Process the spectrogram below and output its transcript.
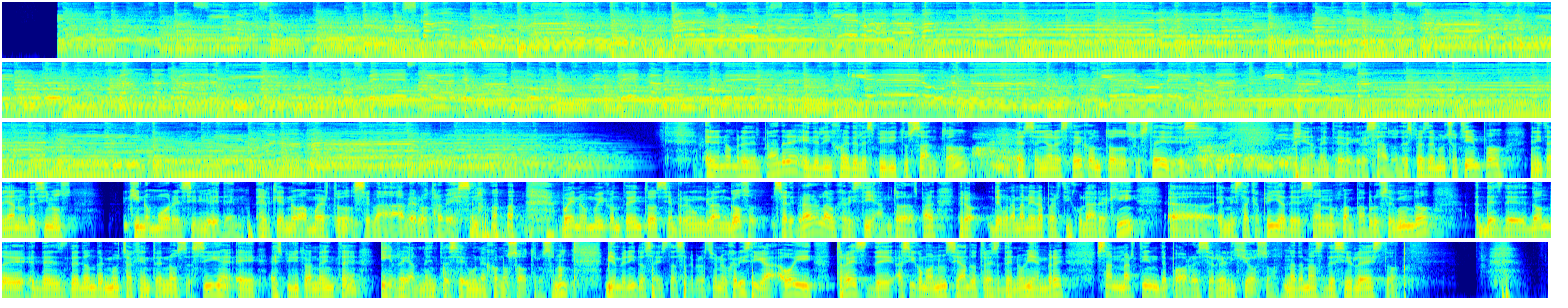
En el nombre del Padre y del Hijo y del Espíritu Santo, el Señor esté con todos ustedes. Finalmente he regresado. Después de mucho tiempo, en italiano decimos, chi no muere si rivede, el que no ha muerto se va a ver otra vez. bueno, muy contento, siempre un gran gozo celebrar la Eucaristía en todas las partes, pero de una manera particular aquí, eh, en esta capilla de San Juan Pablo II desde donde, desde donde mucha gente nos sigue eh, espiritualmente y realmente se une con nosotros. ¿no? Bienvenidos a esta celebración eucarística. Hoy, 3 de, así como anunciado, 3 de noviembre, San Martín de Porres religioso. Nada más decirle esto.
